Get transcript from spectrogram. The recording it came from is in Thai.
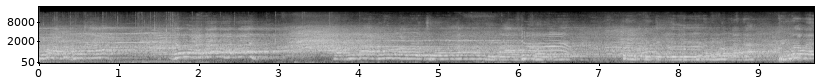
ถึงพวกเราทุกคนนะฮะเดี๋ยวไหวไหมไหวไหมขอบคุณมากทุกคนาเรียนชวนนะครับมาดีมาทุกคนเลยต้องปิติยินดีๆที่เราร่วมกันนะ ถึงว่าเป็น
